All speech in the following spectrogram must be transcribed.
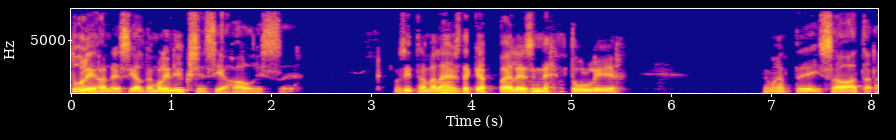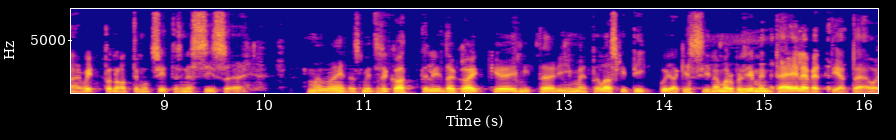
tulihan ne sieltä, mä olin yksin siellä hallissa. Ja, no sittenhän mä lähden sitä käppäilemään sinne tulliin ja ja mä ajattelin, ei saatana, vittu ne otti mut sitten sinne sisään. Mä no ei tässä mitä se katteli niitä kaikkea, ei mitään ihmettä, laski tikkujakin siinä. Mä rupesin, mitä helvettiä tää on.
